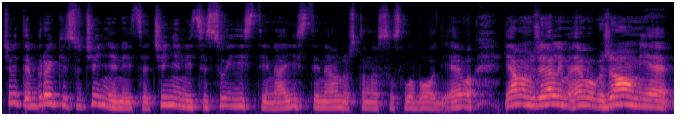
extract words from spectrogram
Čujte, brojke su činjenice. Činjenice su istina. Istina je ono što nas oslobodi. Evo, ja vam želim, evo, žao mi je,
